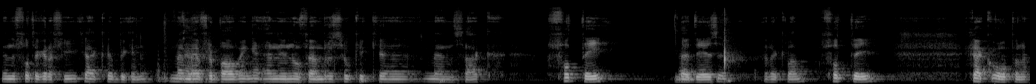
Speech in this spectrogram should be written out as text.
in de fotografie, ga ik eh, beginnen met mijn verbouwingen. En in november zoek ik eh, mijn zaak Foté, bij deze reclame, Foté, ga ik openen.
